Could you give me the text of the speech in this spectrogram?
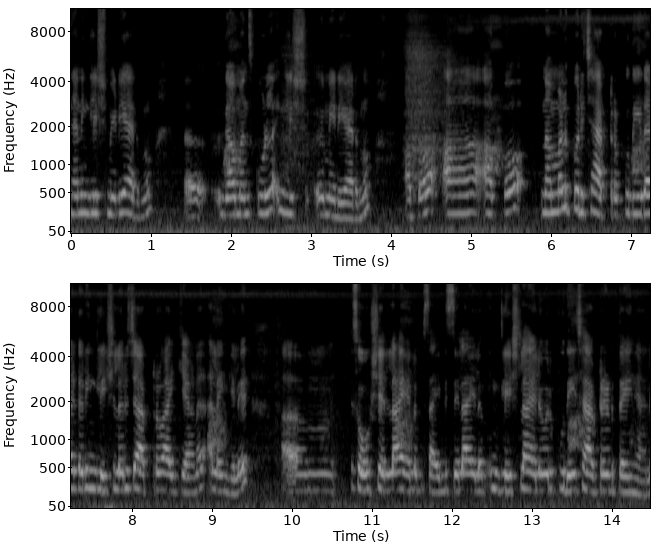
ഞാൻ ഇംഗ്ലീഷ് മീഡിയം ആയിരുന്നു. ഗവൺമെന്റ് സ്കൂളിൽ ഇംഗ്ലീഷ് മീഡിയം ആയിരുന്നു. അപ്പോൾ അപ്പോൾ നമ്മളിപ്പോൾ ഒരു ചാപ്റ്റർ പുതിയതായിട്ട് ഒരു ഇംഗ്ലീഷിലൊരു ചാപ്റ്റർ വായിക്കുകയാണ്. അല്ലെങ്കിൽ സോഷ്യലിലായാലും സയൻസിലായാലും ഇംഗ്ലീഷിലായാലും ഒരു പുതിയ ചാപ്റ്റർ എടുത്തു കഴിഞ്ഞാൽ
